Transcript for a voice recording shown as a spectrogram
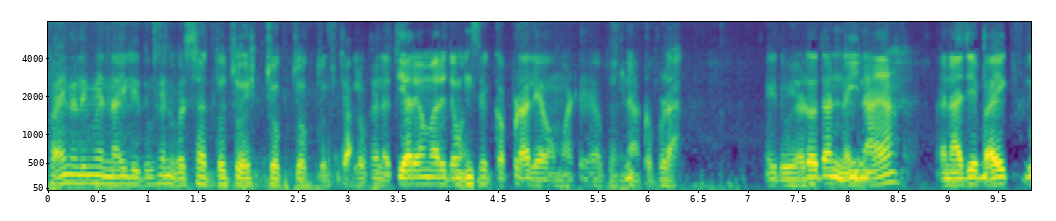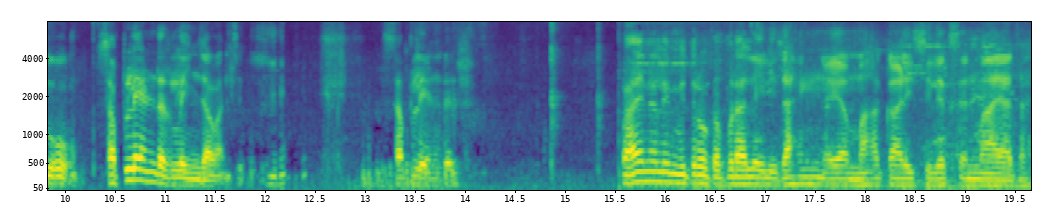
ફાઇનલી મેં નાઈ લીધું છે ને, વરસાદ તો ચોક ચોક ચોક ચોક ચાલુ છે ને. અત્યારે અમારે જવાનું છે કપડાં લેવા માટે ભાઈના કપડાં. એ તો હેડો હતા નહીં નાયા અને આજે બાઇક જો સપ્લેન્ડર લઈને જવાનું છે. સપ્લેન્ડર ફાઇનલી મિત્રો કપડાં લઈ લીધા હે અહીંયા મહાકાળી સિલેક્શનમાં આવ્યા હતા.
